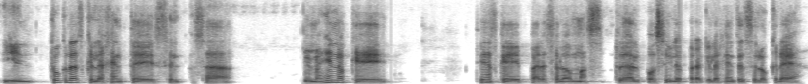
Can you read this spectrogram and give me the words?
y tú crees que la gente es el, o sea, me imagino que tienes que parecer lo más real posible para que la gente se lo crea.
